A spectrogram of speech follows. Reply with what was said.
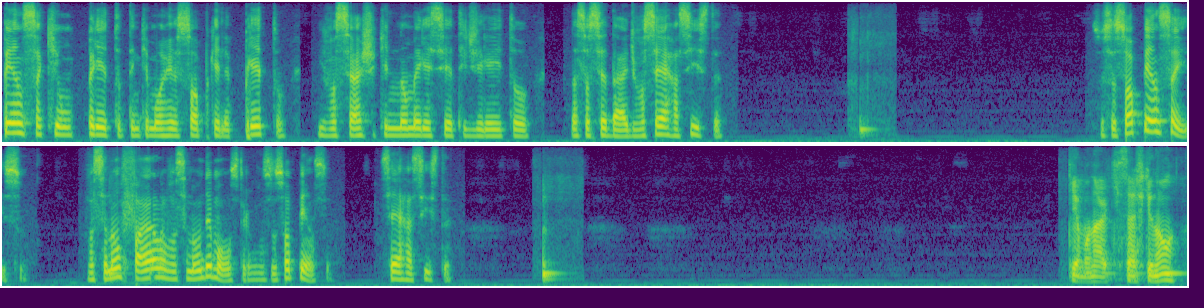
pensa que um preto tem que morrer só porque ele é preto, e você acha que ele não merecia ter direito na sociedade, você é racista? Se você só pensa isso, você não fala, você não demonstra, você só pensa. Você é racista? Que é Monark? Você acha que não?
